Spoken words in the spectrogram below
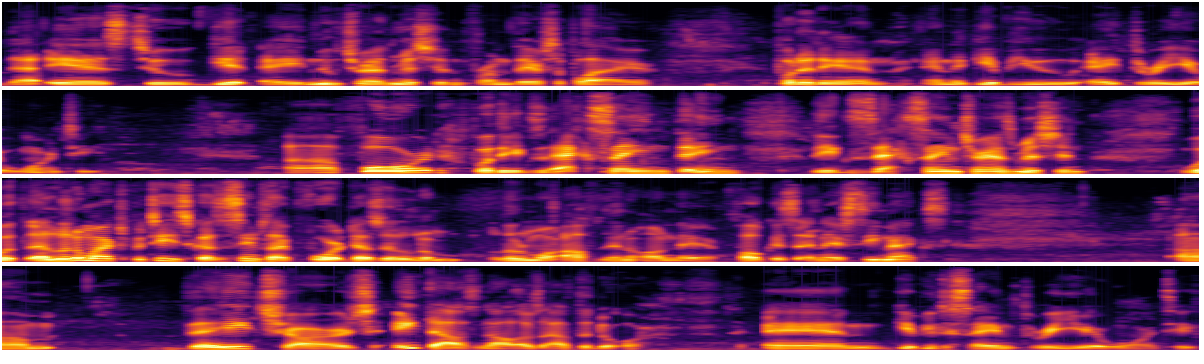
That is to get a new transmission from their supplier, put it in, and they give you a three-year warranty. Uh, Ford, for the exact same thing, the exact same transmission, with a little more expertise, because it seems like Ford does it a little, a little more often on their Focus and their C-Max. Um, they charge $8,000 out the door and give you the same three-year warranty.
